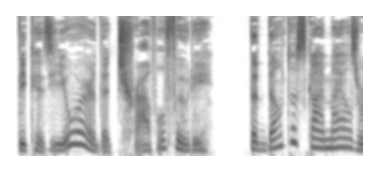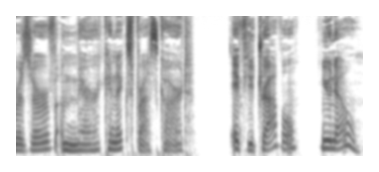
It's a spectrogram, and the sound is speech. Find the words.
Because you're the travel foodie. The Delta SkyMiles Reserve American Express card. If you travel, you know.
